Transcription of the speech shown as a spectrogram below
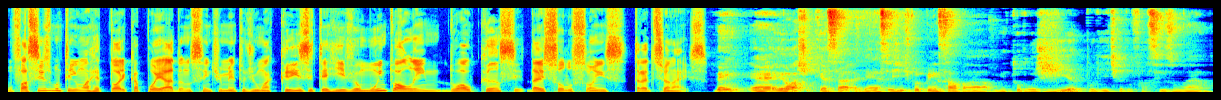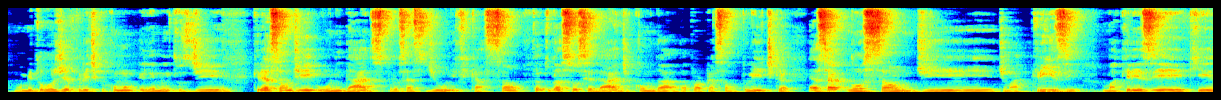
O fascismo tem uma retórica apoiada no sentimento de uma crise terrível muito além do alcance das soluções tradicionais. Bem, é, eu acho que essa, se a gente for pensar uma mitologia política do fascismo, né, uma mitologia política como elementos de criação de unidades, processo de unificação, tanto da sociedade como da, da própria ação política, essa noção de, de uma crise, uma crise que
